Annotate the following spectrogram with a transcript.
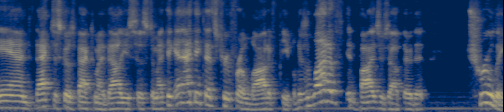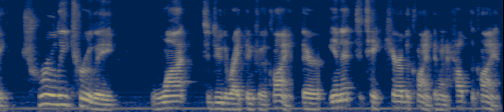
And that just goes back to my value system. I think and i think that's true for a lot of people. There's a lot of advisors out there that truly truly truly want to do the right thing for the client. They're in it to take care of the client. They want to help the client.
